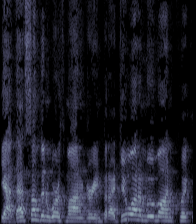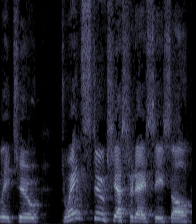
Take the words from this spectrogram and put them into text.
yeah, that's something worth monitoring. But I do want to move on quickly to Dwayne Stukes yesterday, Cecil.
